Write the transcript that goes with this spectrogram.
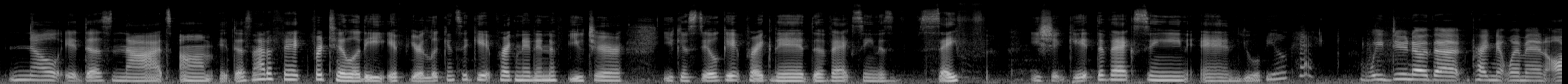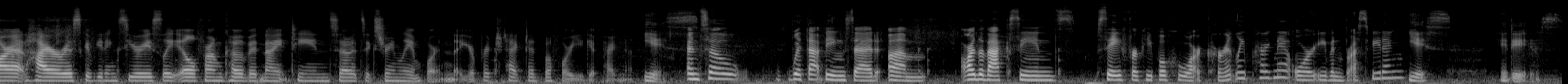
No, it does not. Um, it does not affect fertility. If you're looking to get pregnant in the future, you can still get pregnant. The vaccine is safe. You should get the vaccine and you will be okay. We do know that pregnant women are at higher risk of getting seriously ill from COVID 19, so it's extremely important that you're protected before you get pregnant. Yes. And so, with that being said, um, are the vaccines safe for people who are currently pregnant or even breastfeeding? yes, it is.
